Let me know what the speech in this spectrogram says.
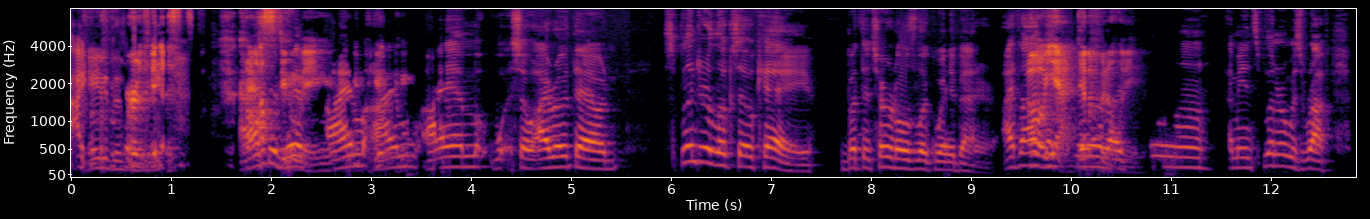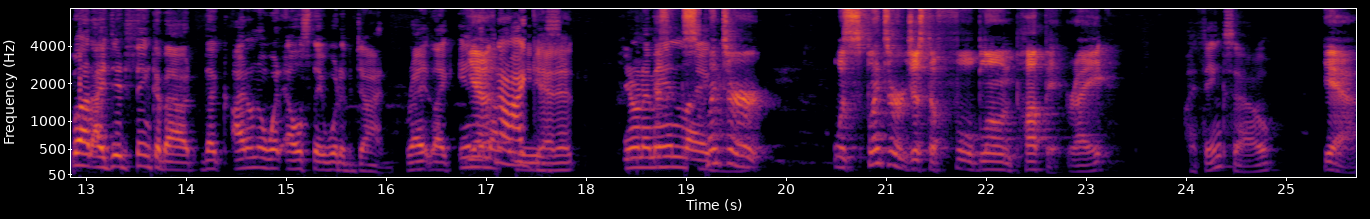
I hated this for this I admit, costuming. I'm I'm I am so I wrote down Splinter looks okay, but the turtles look way better. I thought Oh, that yeah, Splinter, definitely. like, uh, I mean, Splinter was rough, but I did think about like I don't know what else they would have done, right? Like in Yeah. the 90s, No, I get it. You know what I mean? Because Like Splinter was Splinter just a full blown puppet, right? I think so. Yeah.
